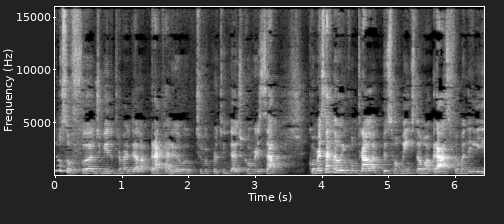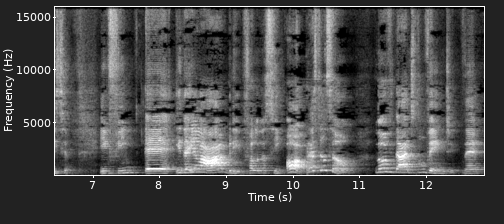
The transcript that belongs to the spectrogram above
Eu sou fã, admiro o trabalho dela pra caramba. Tive a oportunidade de conversar, conversar não, encontrá-la pessoalmente, dar um abraço, foi uma delícia. Enfim, é, e daí ela abre falando assim: ó, oh, presta atenção, novidades não vende, né?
